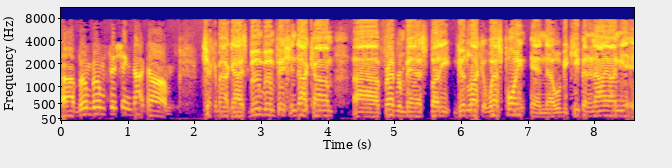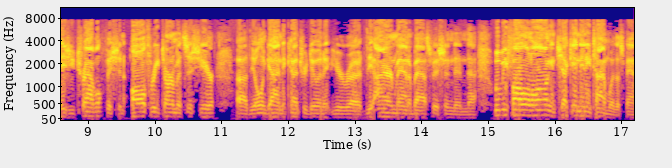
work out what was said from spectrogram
Uh, boomboomfishing.com. Check them out, guys. BoomBoomFishing.com. Uh, Fred Roumbanis, buddy, good luck at West Point, and uh, we'll be keeping an eye on you as you travel, fishing all three tournaments this year. Uh, the only guy in the country doing it. You're uh, the Iron Man of bass fishing, and uh, we'll be following along and check in anytime with us, man.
